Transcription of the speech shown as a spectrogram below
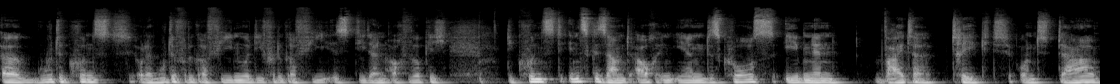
äh, gute Kunst oder gute Fotografie nur die Fotografie ist, die dann auch wirklich die Kunst insgesamt auch in ihren Diskursebenen weiterträgt. Und da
